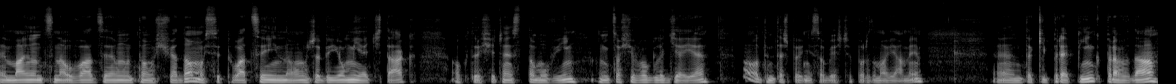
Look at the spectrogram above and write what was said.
y, mając na uwadze tą świadomość sytuacyjną, żeby ją mieć, tak, o której się często mówi, co się w ogóle dzieje. O tym też pewnie sobie jeszcze porozmawiamy. Taki prepping, prawda?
